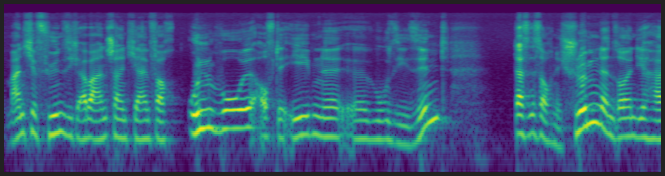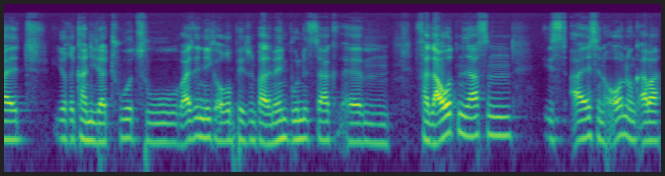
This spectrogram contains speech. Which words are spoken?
manche fühlen sich aber anscheinend hier einfach unwohl auf der Ebene, äh, wo sie sind. Das ist auch nicht schlimm, dann sollen die halt ihre Kandidatur zu, weiß ich nicht, Europäischen Parlament, Bundestag ähm, verlauten lassen, ist alles in Ordnung. Aber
